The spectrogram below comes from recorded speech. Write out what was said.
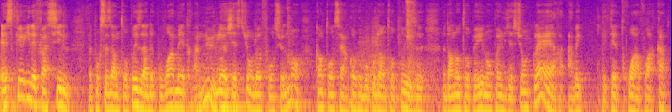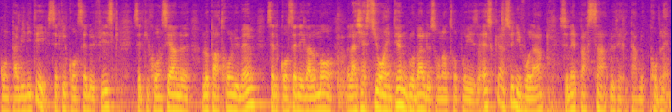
est-ce qu'il est facile pour ces entreprises-là de pouvoir mettre à nu leur gestion, leur fonctionnement quand on sait encore que beaucoup d'entreprises dans notre pays n'ont pas une gestion claire avec peut-être trois, voire quatre comptabilités. Celle qui concerne le fisc, celle qui concerne le patron lui-même, celle qui concerne également la gestion interne globale de son entreprise. Est-ce qu'à ce niveau-là, ce n'est pas ça le véritable problème?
